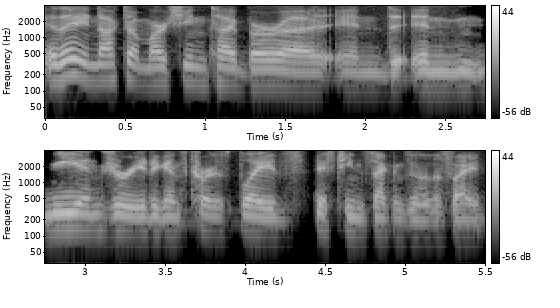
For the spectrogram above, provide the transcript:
and then he knocked out Marcin Tybura and in knee injury against Curtis Blaydes 15 seconds into the fight.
